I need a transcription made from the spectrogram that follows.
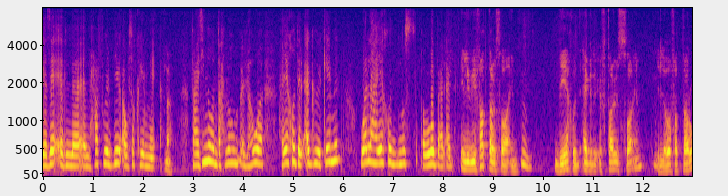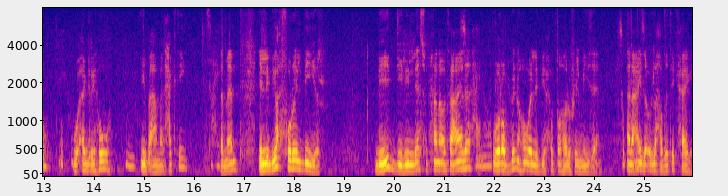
جزاء ال- الحفر البير أو سقي الماء. نعم. فعايزين نوضح لهم اللي هو هياخد الأجر كامل ولا هياخد نص أو ربع الأجر. اللي بيفطر صائم مم. بياخد أجر إفطار الصائم اللي هو فطره أيوة. وأجر هو. يبقى عمل حاجتين. صحيح. تمام؟ اللي بيحفر البير بيدي لله سبحانه وتعالى سبحانه وتعالى. وربنا هو اللي بيحطها له في الميزان. سبحان أنا عايز أقول لحضرتك حاجة.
